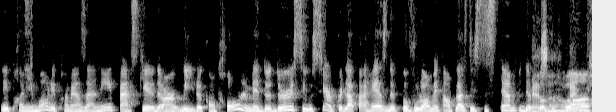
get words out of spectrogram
les premiers mois ou les premières années, parce que d'un, oui, le contrôle, mais de deux, c'est aussi un peu de la paresse de ne pas vouloir mettre en place des systèmes, puis de ne pas ben vouloir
